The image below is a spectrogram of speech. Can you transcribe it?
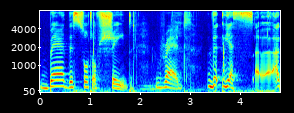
bear this sort of shade. Red. The, yes, uh, I,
